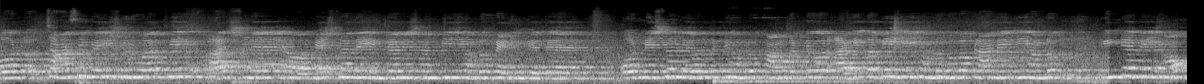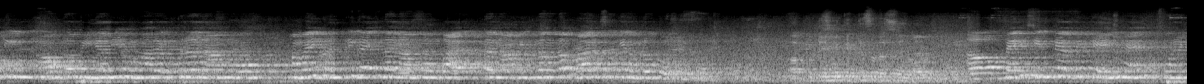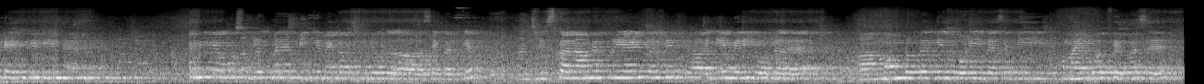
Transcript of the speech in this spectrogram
और जहाँ से मेरी शुरुआत थी आज मैं नेशनल है इंटरनेशनल भी हम लोग ट्रेनिंग देते हैं। और नेशनल लेवल पर भी हम लोग काम करते हैं और आगे का भी यही हम लोगों का प्लान है कि हम लोग इंडिया में out in out of India भी हमारा इतना नाम हो हमारी कंट्री का इतना नाम हो भारत का नाम इतना मतलब हर सके हम लोग रोशन करें आपकी टीम में कितने सदस्य हैं मैम? मेरी टीम पे अभी टेन है, पूरी टेन की टीम है। ये वो सूरत में पी के मेकअप स्टूडियो से करके, जिसका नाम है प्रिया एंड ये मेरी डॉटर है। मॉम डॉटर की जोड़ी वैसे भी हमारी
